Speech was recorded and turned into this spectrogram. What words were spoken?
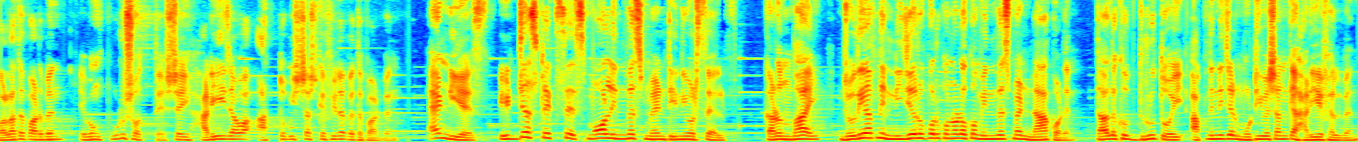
গলাতে পারবেন এবং পুরুষত্বে সেই হারিয়ে যাওয়া আত্মবিশ্বাসকে ফিরে পেতে পারবেন। And yes it just takes a small investment in yourself কারণ ভাই, যদি আপনি নিজের উপর কোনো রকম ইনভেস্টমেন্ট না করেন, তাহলে খুব দ্রুতই আপনি নিজের মোটিভেশনকে হারিয়ে ফেলবেন,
